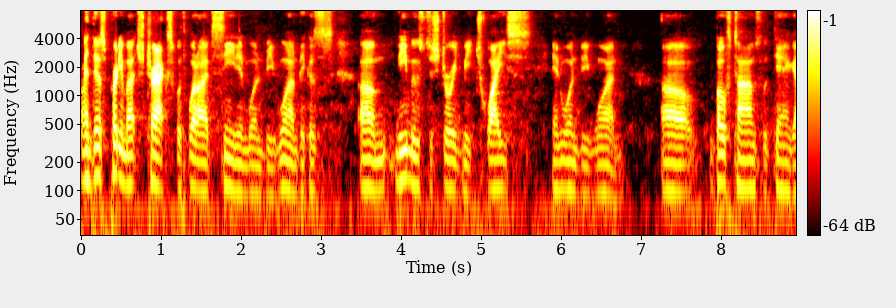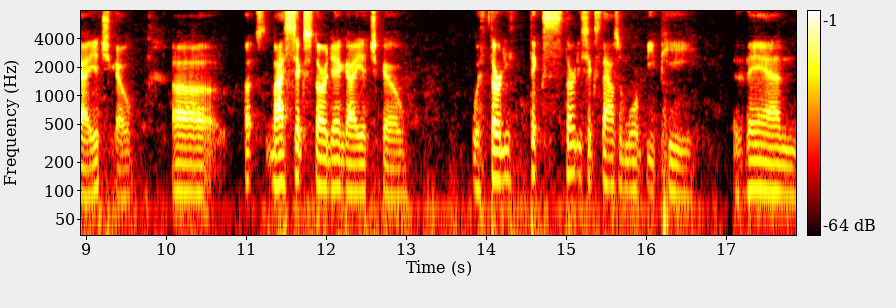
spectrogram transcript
and this pretty much tracks with what I've seen in 1v1 because um, Nemu's destroyed me twice in 1v1, uh, both times with Dangai Ichigo. Uh, uh my six star Dangai Ichigo with 36,000 more BP than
